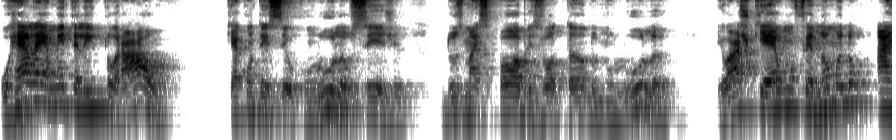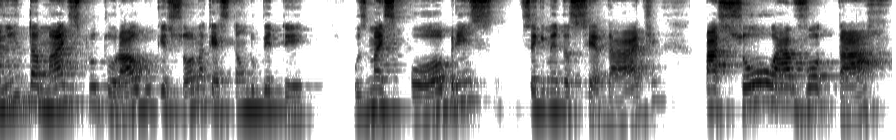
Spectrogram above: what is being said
O realinhamento eleitoral que aconteceu com Lula, ou seja, dos mais pobres votando no Lula, eu acho que é um fenômeno ainda mais estrutural do que só na questão do PT. Os mais pobres, segmento da sociedade, passou a votar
